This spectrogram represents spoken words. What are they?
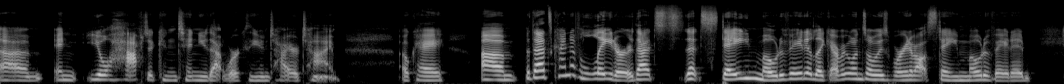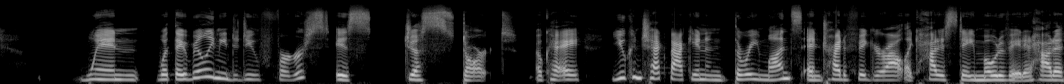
Um, and you'll have to continue that work the entire time. Okay. Um, but that's kind of later. That's that's staying motivated. Like everyone's always worried about staying motivated. When what they really need to do first is just start. Okay. You can check back in in three months and try to figure out like how to stay motivated, how to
